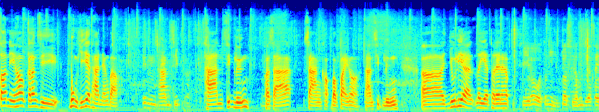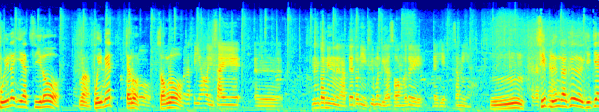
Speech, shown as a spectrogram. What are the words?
ตอนนี้เฮากำลังสิปุ้งขี้เจี้ยทานหยังบ่าวเป็นทานซิปครับทานสิบลึงภาษาสร้างเขาบักไฟเนาะทานสิบลึงอ่ายูเรียละเอียดเท่าไรนะครับซีโร่ตัวนี้ตัวเสือมันจะใส่ปุ๋ยละเอียดซีโลว่าปุ๋ยเม็ดจังโลสองโลปกติเขาอยู่ใส่เอ่อ หนึ่งต่อหนึ่งนะครับแต่ตัวนี้คือมันเหลือสองก็เลยได้เห็ดซามีอะอืมสิบลึงก็คือขี้เจี้ย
